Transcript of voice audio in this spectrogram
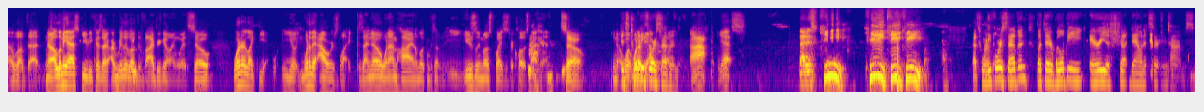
I love that. Now let me ask you because I, I really love the vibe you're going with. So, what are like the you know what are the hours like? Because I know when I'm high and I'm looking for something to eat, usually most places are closed by then. So, you know, it's what, what are the hours 7. Like? Ah, yes. That is key, key, key, key. That's 24 7, but there will be areas shut down at certain times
